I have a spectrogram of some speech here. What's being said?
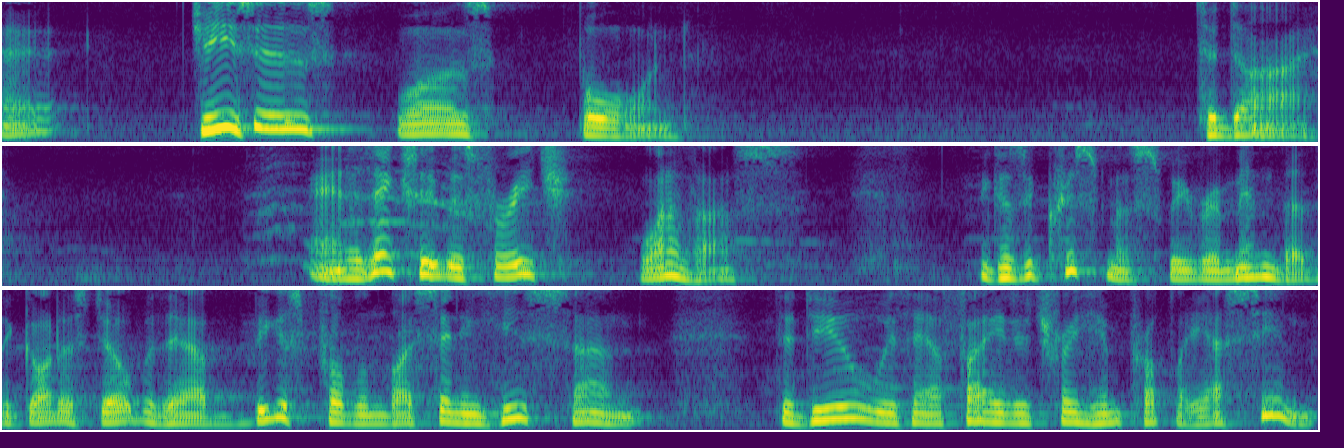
Uh, Jesus was born to die. And it actually was for each one of us. Because at Christmas, we remember that God has dealt with our biggest problem by sending His Son to deal with our failure to treat Him properly, our sin,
